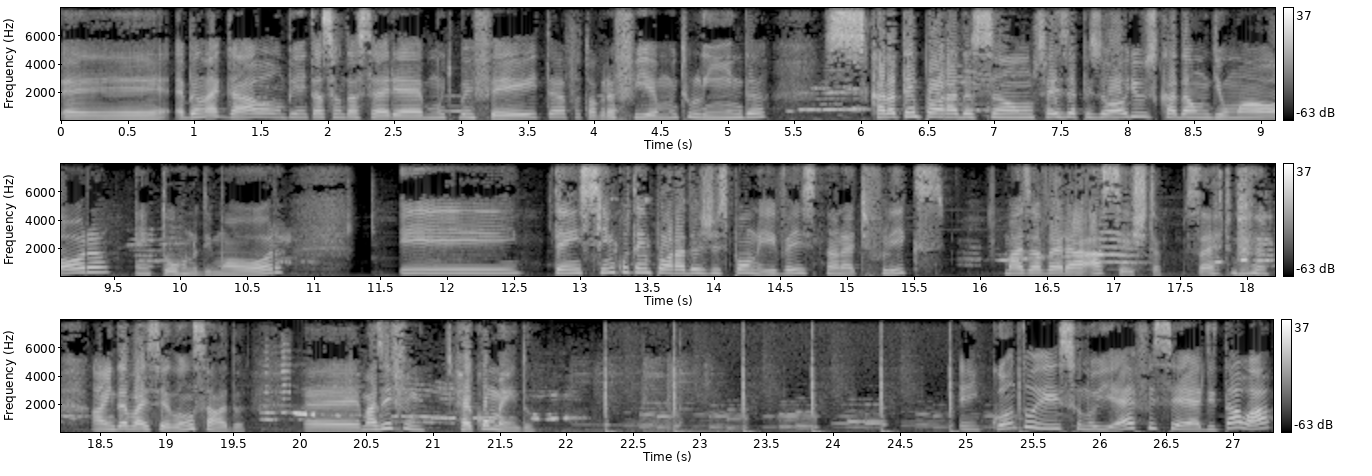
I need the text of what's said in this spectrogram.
é, é, bem legal, a ambientação da série é muito bem feita, a fotografia é muito linda. Cada temporada são seis episódios, cada um de uma hora, em torno de uma hora. E tem cinco temporadas disponíveis na Netflix, mas haverá a sexta, certo? Ainda vai ser lançada. É, mas enfim, recomendo. Enquanto isso, no IFCE de Itauá,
